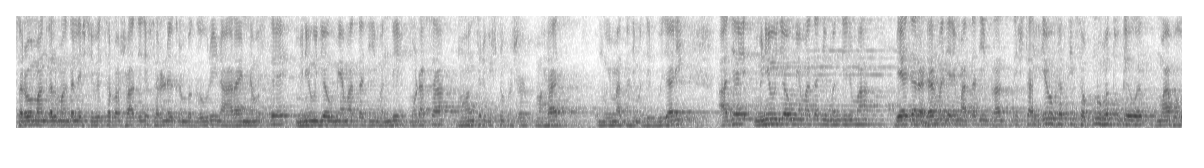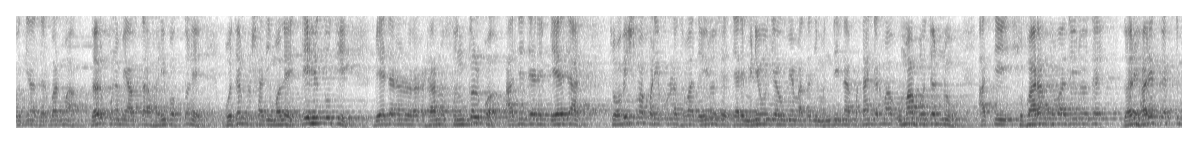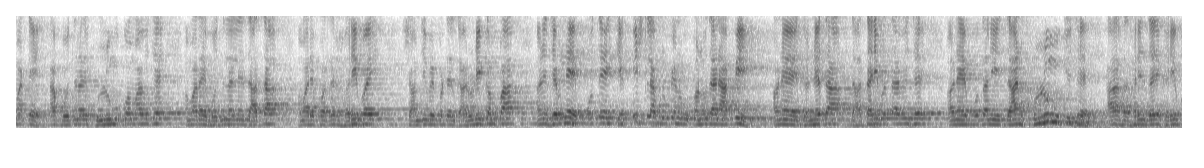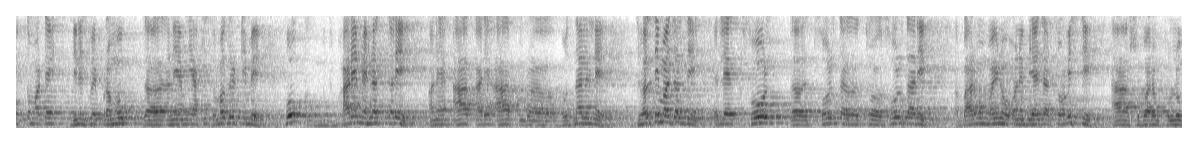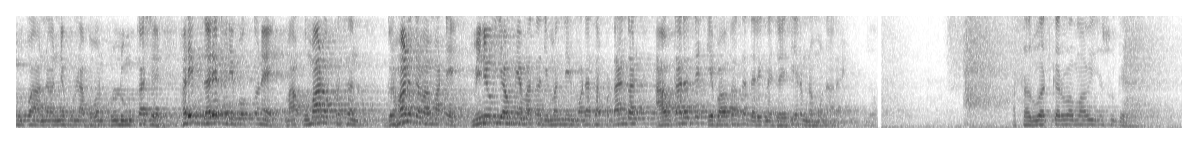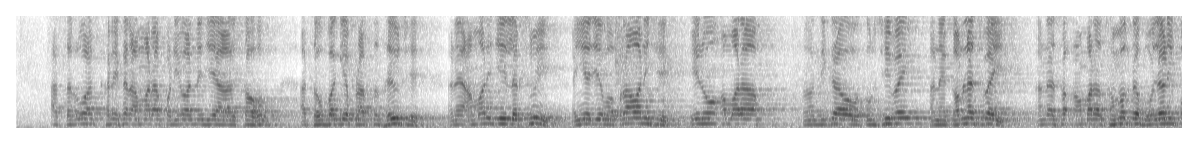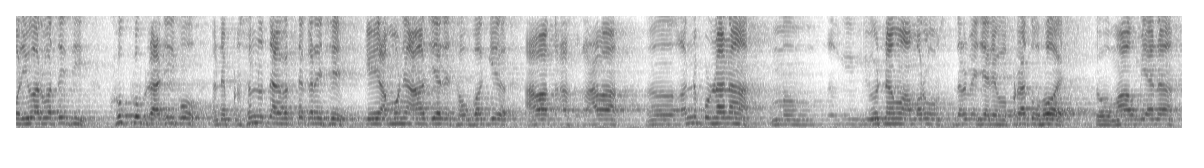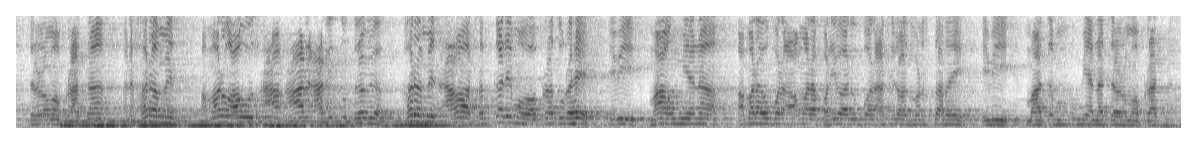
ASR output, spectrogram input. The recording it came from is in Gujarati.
સર્વમાંગલ માંગલ્ય શિવે સર્વ શાદી શરણ્ય ત્રંબક ગૌરી નારાયણ નમસ્તે મિની ઉંજા ઉમિયા માતાજી મંદિર મોડાસા મહાન શ્રી વિષ્ણુ પ્રસાદ મહારાજ ઉમિયા માતાજી મંદિર પૂજારી આજે મિની ઉંજા ઉમિયા માતાજી મંદિરમાં બે હજાર અઢારમાં જ્યારે માતાજી પ્રાણ પ્રતિષ્ઠા એ વખતથી સપનું હતું કે મા ભગવતીના દરબારમાં દર પૂનમે આવતા હરિભક્તોને ભોજન પ્રસાદી મળે. એ હેતુથી બે હજાર અઢારનો સંકલ્પ આજે જ્યારે બે હજાર ચોવીસમાં પરિપૂર્ણ થવા જઈ રહ્યો છે, ત્યારે મિની ઉંજા ઉમિયા માતાજી મંદિરના પટાંગણમાં ઉમા ભોજનનું આજથી શુભારંભ થવા જઈ રહ્યો છે. દરેક હરેક વ્યક્તિ માટે આ ભોજનાલય ખુલ્લું મૂકવામાં આવ્યું છે. અમારા એ ભોજનાલયના દાતા, અમારે પટેલ હરિભાઈ શામજીભાઈ પટેલ, ગારુડી કંપા અને જેમને પોતે એકવીસ લાખ રૂપિયાનું અનુદાન આપી અને ધન્યતા દાતારી બતાવી છે અને પોતાની દાન ખુલ્લું મૂક્યું છે આ હરિ, દરેક હરિભક્તો માટે. દિનેશભાઈ પ્રમુખ અને એમની આખી સમગ્ર ટીમે ખૂબ ભારે મહેનત કરી અને આ કાર્ય આ ભોજનાલયને જલ્દીમાં જલ્દી એટલે સોળ સોળ સોળ તારીખ બારમો મહિનો અને બે હજાર ચોવીસથી આ શુભારંભ ખુલ્લું મૂકવા અને અન્નપૂર્ણા ભવન ખુલ્લું મૂકાશે. હરિ દરેક હરિભક્તોને મા ઉમાનો પ્રસંગ ગ્રહણ કરવા માટે મિની ઉંજા ઉમિયા માતાજી મંદિર મોડાસા પટાંગણ આવકારે છે એ ભાવ સાથે દરેકને જય શ્રી રામ નમો નારાયણ. શરૂઆત કરવામાં આવી છે શું કહેવાય? આ શરૂઆત ખરેખર અમારા પરિવારને જે આ સૌ આ સૌભાગ્ય પ્રાપ્ત થયું છે. અને અમારી જે લક્ષ્મી અહીંયા જે વપરાવાની છે, એનો અમારા દીકરાઓ તુલસીભાઈ અને કમલેશભાઈ અને અમારા સમગ્ર ભોજાણી પરિવાર વતીથી ખૂબ ખૂબ રાજીપો અને પ્રસન્નતા વ્યક્ત કરે છે કે અમોને આ જ્યારે સૌભાગ્ય આવા આવા અન્નપૂર્ણાના યોજનામાં અમારો દરવે જ્યારે વપરાતું હોય તો મા ઉમિયાના ચરણોમાં પ્રાર્થના અને હર હંમેશ અમારો આવું આ આ રીતનું દ્રવ્ય હર હંમેશ આવા સત્કાર્યમાં વપરાતું રહે એવી મા ઉમિયાના અમારા ઉપર, અમારા પરિવાર ઉપર આશીર્વાદ વરસતા રહે એવી મા ઉમિયાના ચરણોમાં પ્રાર્થના.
